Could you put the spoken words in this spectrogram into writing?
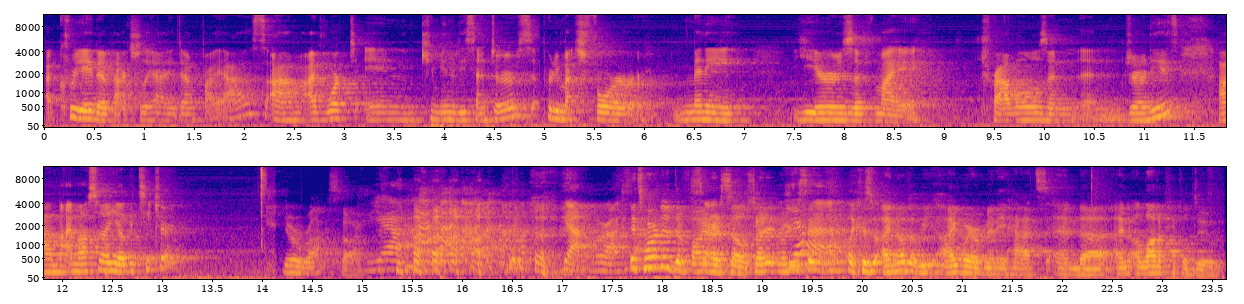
a creative actually i identify as. Um, i've worked in community centers pretty much for many years of my travels and, and journeys. Um, i'm also a yoga teacher You're a rock star. yeah yeah we're awesome. It's hard to define So- ourselves, right? When say, Yeah. like, because I know that we, I wear many hats, and uh, and a lot of people do.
